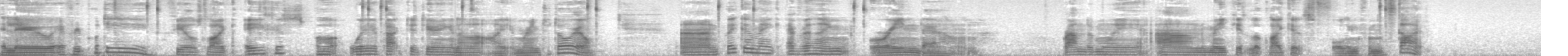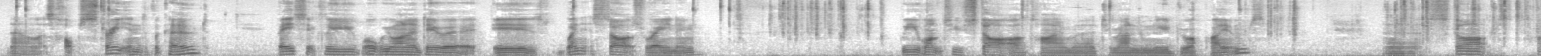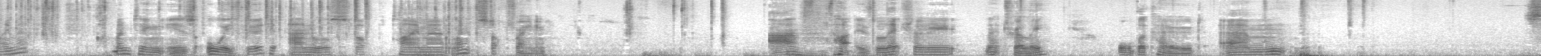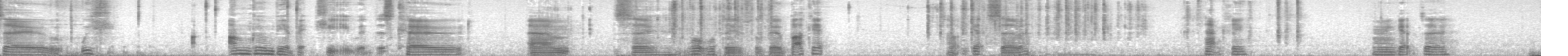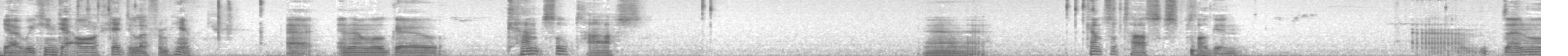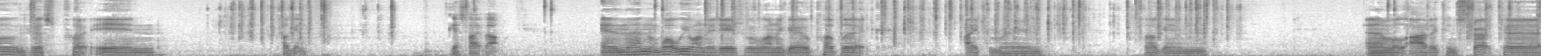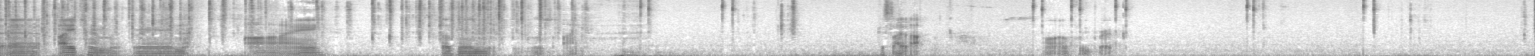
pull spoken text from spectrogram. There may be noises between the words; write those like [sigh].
Hello everybody! Feels like ages, but we're back to doing another item rain tutorial. And we're gonna make everything rain down randomly and make it look like it's falling from the sky. Now let's hop straight into the code. Basically what we want to do is when it starts raining we want to start our timer to randomly drop items. Uh, start timer. Commenting is always good and we'll stop timer when it stops raining. And [laughs] that is literally, literally all the code. Um, so we, I'm going to be a bit cheaty with this code. Um, so what we'll do is we'll go Bukkit, so get server. Actually, we get the yeah we can get our scheduler from here, uh, and then we'll go cancel tasks. Uh, cancel tasks plugin. And then we'll just put in plugin. Just like that and then what we want to do is we want to go public item rain plugin and we'll add a constructor uh, item rain i plugin equals i just like that what if we broke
